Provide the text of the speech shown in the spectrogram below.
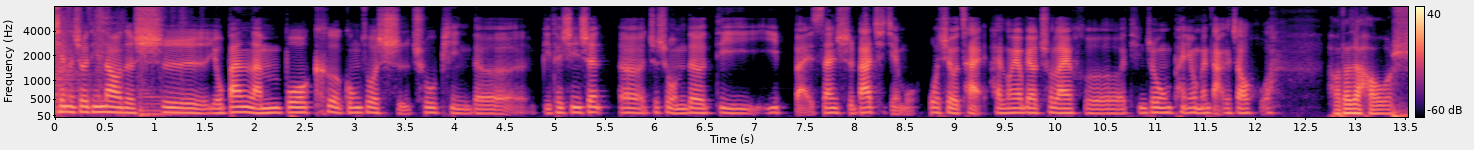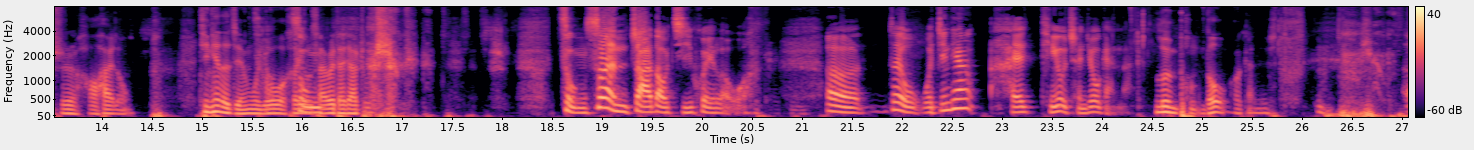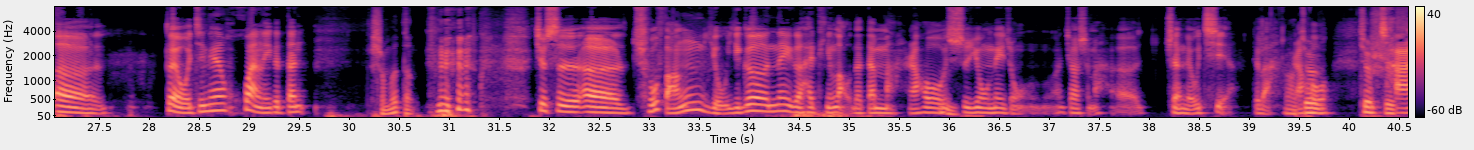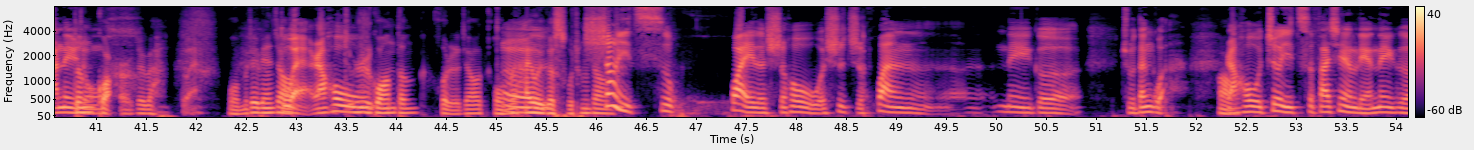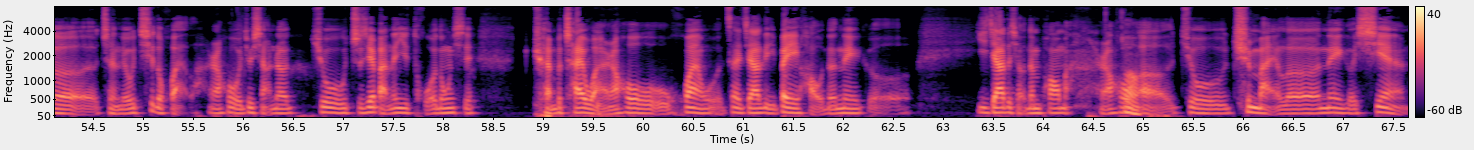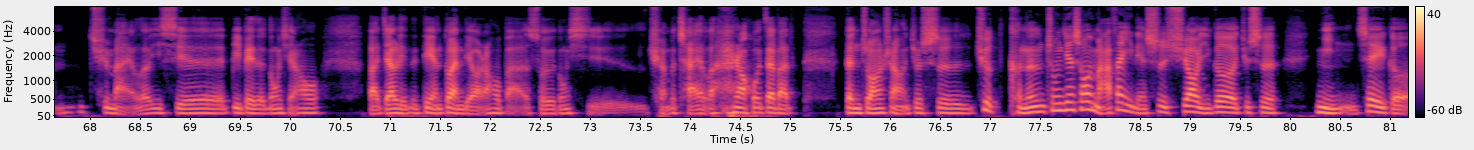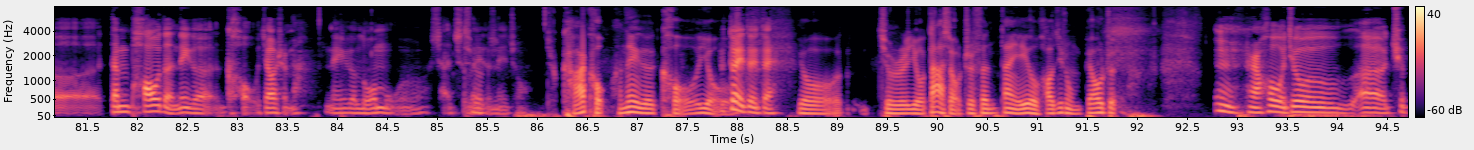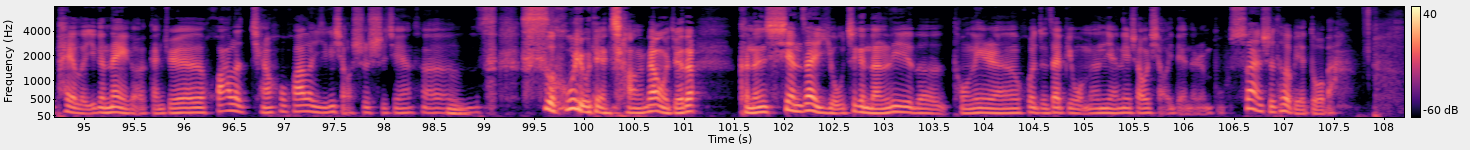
现在收听到的是由斑斓播客工作室出品的《比特新生》，呃，这是我们的第一百三十八期节目。我是有才，海龙要不要出来和听众朋友们打个招呼啊？好，大家好，我是郝海龙。今天的节目由我和有才为大家主持。总算抓到机会了，我。呃，对我今天还挺有成就感的。论捧逗，我感觉是。呃，对我今天换了一个灯。什么灯？就是呃，厨房有一个那个还挺老的灯嘛，然后是用那种叫什么呃整流器，对吧？然后就是插那种灯管对吧？对，我们这边叫对，然后日光灯或者叫我们还有一个俗称叫。上一次坏的时候，我是只换那个主灯管，然后这一次发现连那个整流器都坏了，然后我就想着就直接把那一坨东西。全部拆完，然后换我在家里备好的那个一家的小灯泡嘛，然后呃就去买了那个线，去买了一些必备的东西，然后把家里的电断掉，然后把所有东西全部拆了，然后再把灯装上。就是就可能中间稍微麻烦一点，是需要一个就是拧这个灯泡的那个口叫什么？那个螺母啥之类的那种，就卡口嘛，那个口有，对对对，有就是有大小之分，但也有好几种标准。嗯，然后我就呃去配了一个那个，感觉花了前后花了一个小时时间，嗯，似乎有点长，但我觉得可能现在有这个能力的同龄人，或者在比我们年龄稍微小一点的人，不算是特别多吧。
